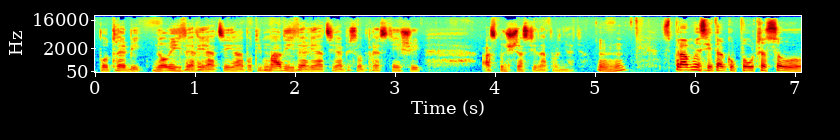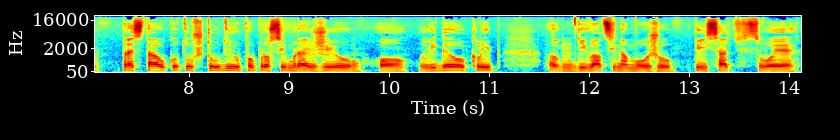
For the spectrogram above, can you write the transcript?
potreby nových veriacich alebo tých mladých veriacich, aby som presnejší, aspoň šťastie naplňať. Mm-hmm. Spravme si takú polčasovú prestávku, tú štúdiu, poprosím režiu o videoklip. Ehm, diváci nám môžu písať svoje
